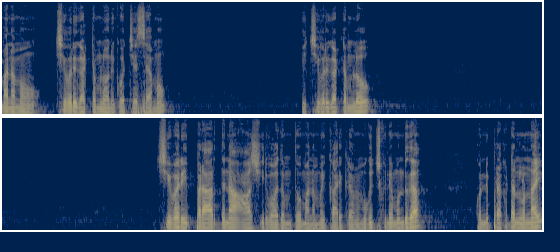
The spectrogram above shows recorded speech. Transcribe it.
మనము చివరి ఘట్టంలోనికి వచ్చేసాము. ఈ చివరి ఘట్టంలో చివరి ప్రార్థన ఆశీర్వాదంతో మనం ఈ కార్యక్రమం ముగించుకునే ముందుగా కొన్ని ప్రకటనలు ఉన్నాయి.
